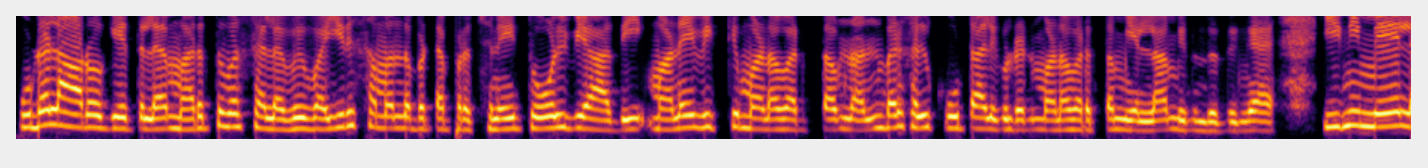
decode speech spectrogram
உடல் ஆரோக்கியத்துல மருத்துவ செலவு வயிறு சம்பந்தப்பட்ட பிரச்சனை தோல்வியாதி மனைவிக்கு மன வருத்தம் நண்பர்கள் கூட்டாளிகளுடன் மன வருத்தம் எல்லாம் இருந்ததுங்க. இனிமேல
